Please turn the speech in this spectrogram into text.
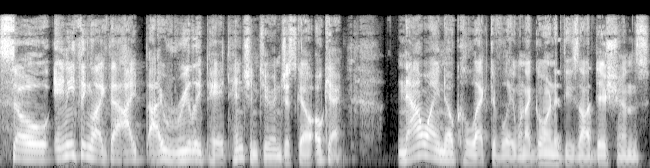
so anything like that, I, I really pay attention to and just go, okay, now I know collectively when I go into these auditions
